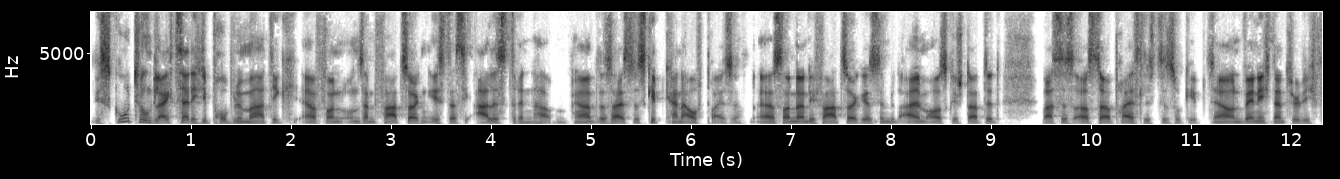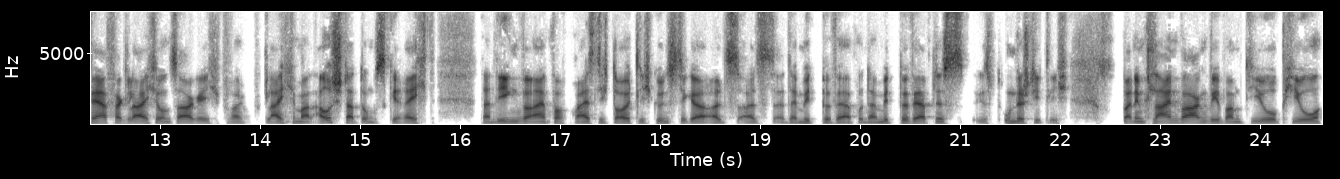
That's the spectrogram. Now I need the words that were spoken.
das Gute und gleichzeitig die Problematik äh, von unseren Fahrzeugen ist, dass sie alles drin haben. Ja, das heißt, es gibt keine Aufpreise, äh, sondern die Fahrzeuge sind mit allem ausgestattet, was es aus der Preisliste so gibt. Ja, und wenn ich natürlich fair vergleiche und sage, ich vergleiche mal ausstattungsgerecht, dann liegen wir einfach preislich deutlich günstiger als, als der Mitbewerb. Und der Mitbewerb ist, ist unterschiedlich. Bei dem Kleinwagen wie beim Dio, Pio,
